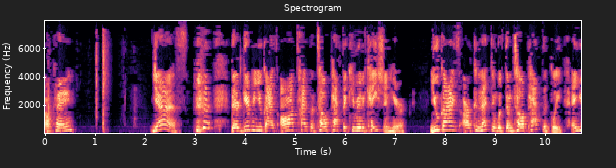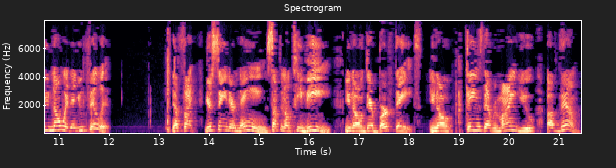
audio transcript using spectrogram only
Okay. Yes. They're giving you guys all type of telepathic communication here. You guys are connecting with them telepathically and you know it and you feel it. That's like you're seeing their name, something on TV, you know, their birth dates, you know, things that remind you of them.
